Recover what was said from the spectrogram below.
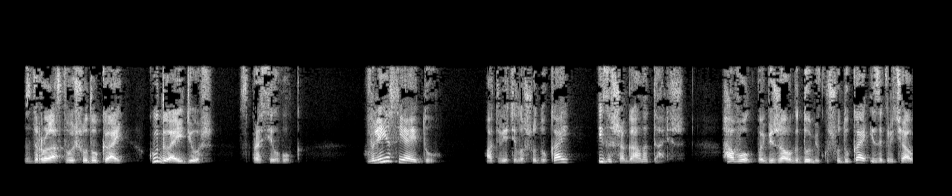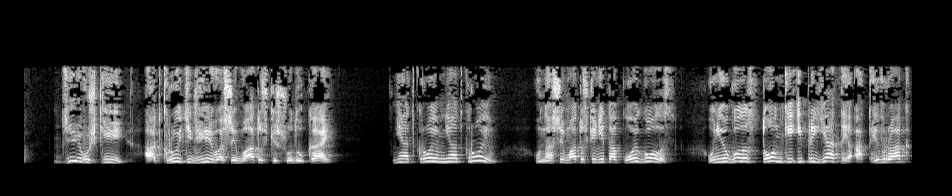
«Здравствуй, Шудукай! Куда идешь?» — спросил волк. «В лес я иду», — ответила Шудукай и зашагала дальше. А волк побежал к домику Шудукай и закричал «Девушки, откройте дверь вашей матушки Шудукай!» «Не откроем, не откроем! У нашей матушки не такой голос! У нее голос тонкий и приятный, а ты враг!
